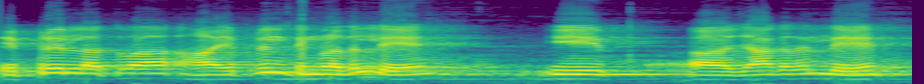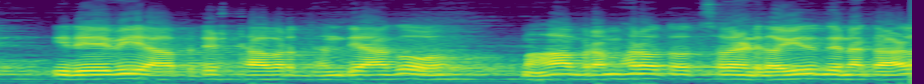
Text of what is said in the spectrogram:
ಏಪ್ರಿಲ್ ಅಥವಾ ಆ, ಏಪ್ರಿಲ್ ತಿಂಗಳಲ್ಲಿ ಈ ಜಾಗದಲ್ಲಿ ಈ ದೇವಿಯ ಪ್ರತಿಷ್ಠಾವರ್ಧಂತಿ ಹಾಗೂ ಮಹಾಬ್ರಹ್ಮರಥೋತ್ಸವ ನಡೆದ ಐದು ದಿನ ಕಾಲ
